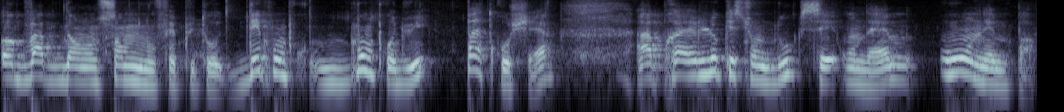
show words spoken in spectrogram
Ogvap, dans l'ensemble, nous fait plutôt des bons, bons produits, pas trop cher. Après, le question de look, c'est on aime ou on n'aime pas.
